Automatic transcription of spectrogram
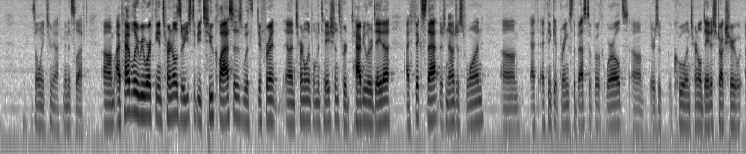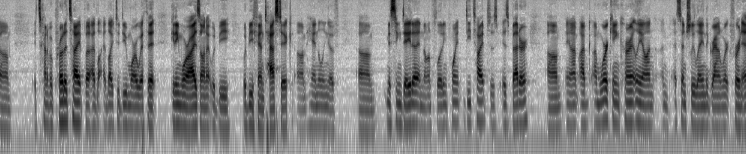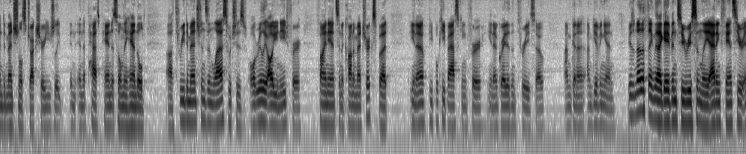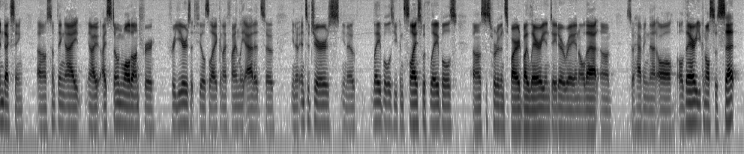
It's only two and a half minutes left. Um, I've heavily reworked the internals. There used to be two classes with different uh, internal implementations for tabular data. I fixed that. There's now just one. Um, I, th I, think it brings the best of both worlds. Um, there's a, a, cool internal data structure. Um, it's kind of a prototype, but I'd, li I'd, like to do more with it. Getting more eyes on it would be, would be fantastic. Um, handling of um, missing data and non-floating point dtypes is, is better. Um, and I'm, I'm, working currently on, essentially laying the groundwork for an n-dimensional structure. Usually in, in, the past, Pandas only handled uh, three dimensions and less, which is all, really all you need for finance and econometrics. But you know, people keep asking for you know greater than three, so I'm gonna I'm giving in. Here's another thing that I gave into recently: adding fancier indexing. Uh, something I, you know, I, I stonewalled on for for years. It feels like, and I finally added. So you know, integers, you know, labels. You can slice with labels. Uh, this is sort of inspired by Larry and datarray and all that. Um, so having that all, all there. You can also set,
